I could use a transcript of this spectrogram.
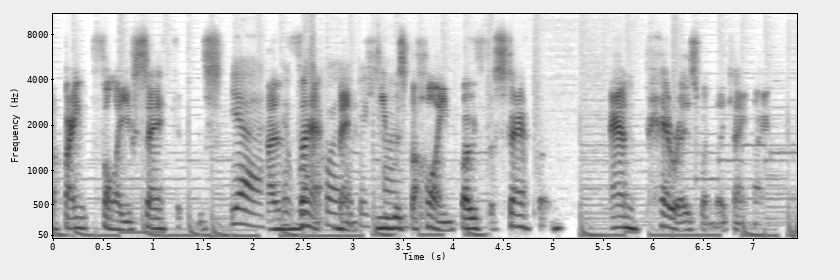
about five seconds, yeah, and it was that meant he was behind both Verstappen and Perez when they came out.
